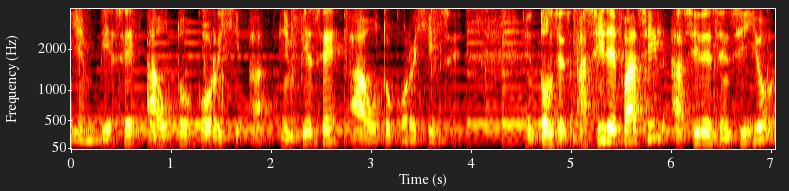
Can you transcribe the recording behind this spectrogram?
y empiece, a, empiece a autocorregirse. Entonces, así de fácil, así de sencillo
